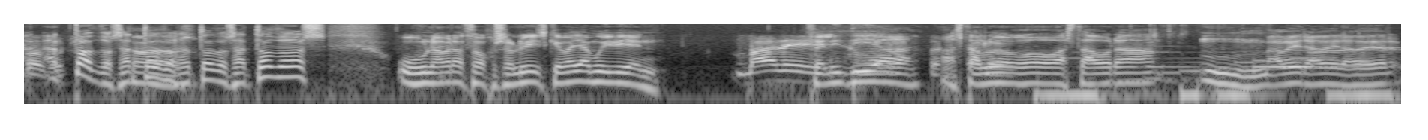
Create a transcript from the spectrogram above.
todos. A todos, a todos, a todos, a todos. Un abrazo, José Luis, que vaya muy bien. Vale. Feliz un día, abrazo, hasta luego, hasta ahora. Mm, a ver, a ver, a ver.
